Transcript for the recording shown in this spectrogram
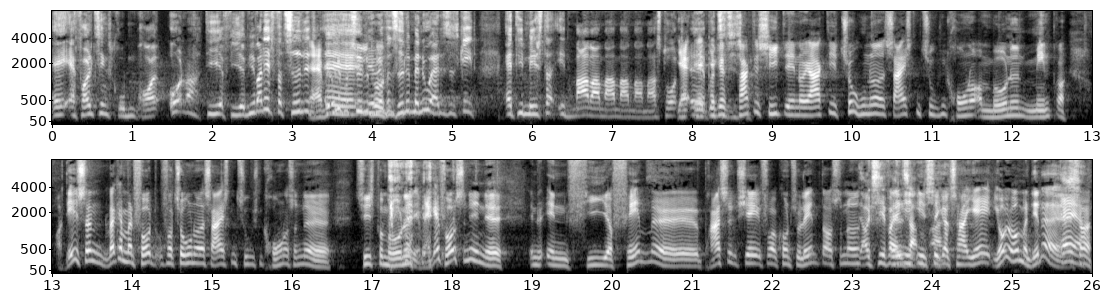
af, at folketingsgruppen røg under de her fire. Vi var lidt for tidligt, ja, vi var lidt for tidligt, øh, vi var for tidligt men nu er det så sket, at de mister et meget, meget, meget, meget, meget, meget stort ja, øh, jeg, kan faktisk sige, at det er nøjagtigt 216.000 kroner om måneden mindre. Og det er sådan, hvad kan man få for 216.000 kroner sådan øh, sidst på måneden? Ja, man kan få sådan en... Øh, en, en 4-5 øh, pressechefer og konsulenter og sådan noget. Jeg ikke sige for alle I, i sekretariat. Jo, jo, men det der... Ja, ja. Altså,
